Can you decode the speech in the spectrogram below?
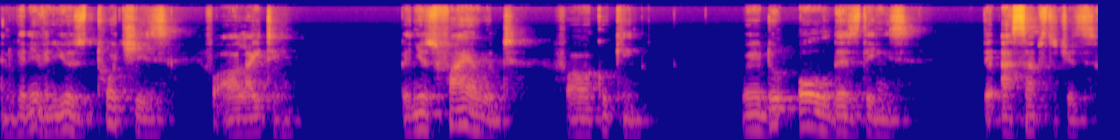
And we can even use torches for our lighting. We can use firewood for our cooking. When you do all these things, they are substitutes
